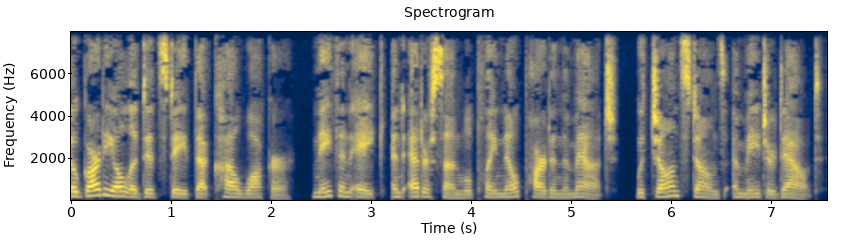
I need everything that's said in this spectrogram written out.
Though Guardiola did state that Kyle Walker, Nathan Ake and Ederson will play no part in the match, with John Stones a major doubt.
